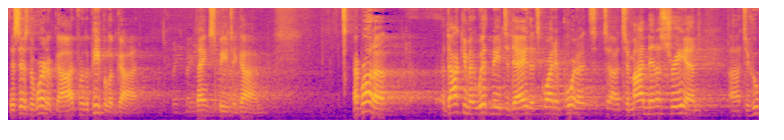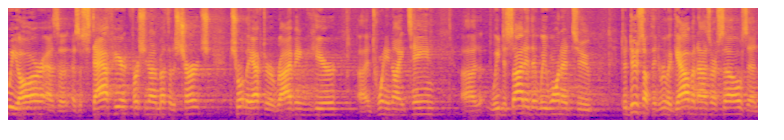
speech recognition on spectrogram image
This is the word of God for the people of God. Thanks be to God. I brought a, a document with me today that's quite important to, to my ministry and uh, to who we are as a, as a staff here at First United Methodist Church. Shortly after arriving here uh, in 2019, uh, we decided that we wanted to, to do something to really galvanize ourselves and,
